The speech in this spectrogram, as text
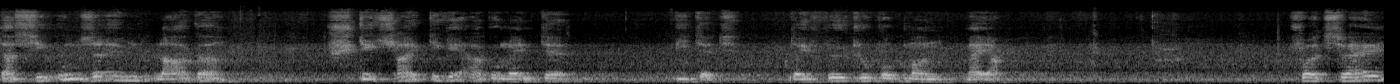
dass sie unserem Lager stichhaltige Argumente bietet. Der FPÖ-Clubobmann Meyer. Vor zwei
